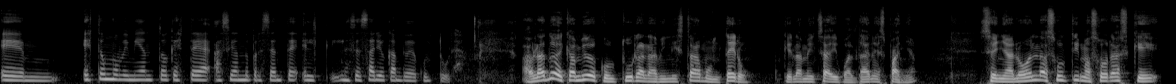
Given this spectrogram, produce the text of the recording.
eh, este es un movimiento que esté haciendo presente el necesario cambio de cultura. Hablando de cambio de cultura, la ministra Montero que es la ministra de Igualdad en España, señaló en las últimas horas que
